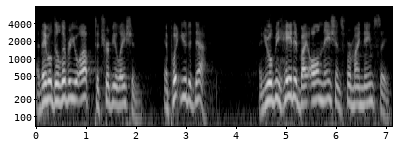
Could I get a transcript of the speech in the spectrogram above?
And they will deliver you up to tribulation and put you to death. And you will be hated by all nations for my name's sake.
